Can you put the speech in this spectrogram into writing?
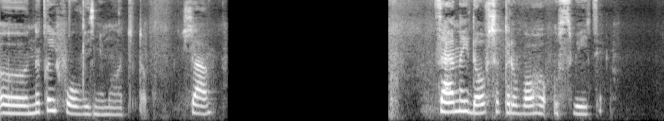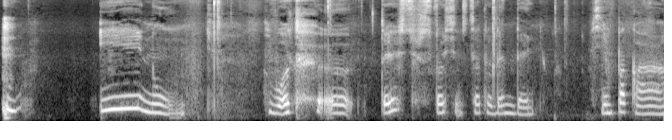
е, не кайфово знімати так. Все. Це найдовша тривога у світі. І, ну, от, е, десь 171 день. Всім пока.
